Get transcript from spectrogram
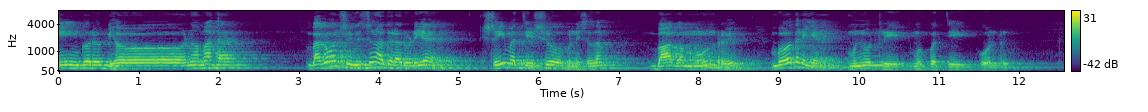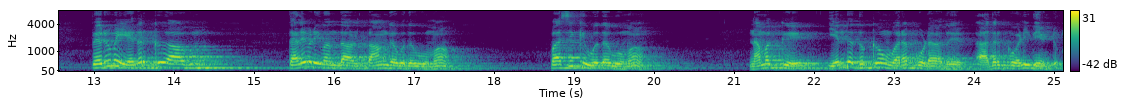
குருபியோ நமக. பகவான் ஸ்ரீ விஸ்வநாதர் அருளிய ஸ்ரீமதி உபநிஷதம் பாகம் மூன்று போதனை எண் முன்னூற்றி முப்பத்தி ஒன்று. பெருமை எதற்கு ஆகும்? தலைவலி வந்தால் தாங்க உதவுமா? பசிக்கு உதவுமா? நமக்கு எந்த துக்கமும் வரக்கூடாது அதற்கு வழி வேண்டும்.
